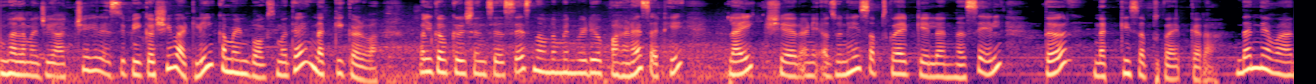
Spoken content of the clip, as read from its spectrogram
तुम्हाला माझी आजची ही रेसिपी कशी वाटली कमेंट बॉक्समध्ये नक्की कळवा. वेलकम क्रिएशनचे असेच नवनवीन व्हिडिओ पाहण्यासाठी लाईक शेअर आणि अजूनही सबस्क्राईब केलं नसेल तर नक्की सबस्क्राईब करा. धन्यवाद.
